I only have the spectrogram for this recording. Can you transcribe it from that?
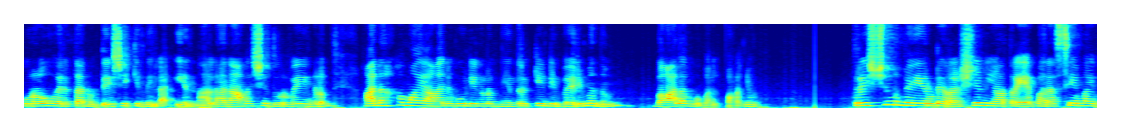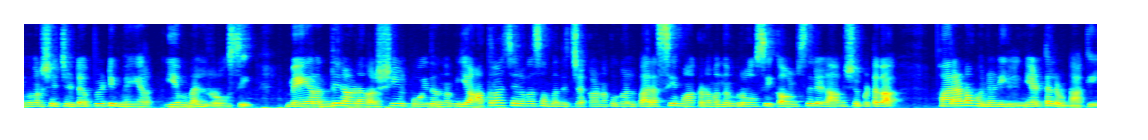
കുറവ് വരുത്താൻ ഉദ്ദേശിക്കുന്നില്ല. എന്നാൽ അനാവശ്യ ദുർവ്യയങ്ങളും അനർഹമായ ആനുകൂല്യങ്ങളും നിയന്ത്രിക്കേണ്ടി വരുമെന്നും ബാലഗോപാൽ പറഞ്ഞു. തൃശൂർ മേയറുടെ റഷ്യൻ യാത്രയെ പരസ്യമായി വിമർശിച്ച് deputy mayor M L Rosy. Mayor എന്തിനാണ് റഷ്യയിൽ പോയതെന്നും യാത്രാ ചെലവ് സംബന്ധിച്ച കണക്കുകൾ പരസ്യമാക്കണമെന്നും റോസി കൗൺസിലിൽ ആവശ്യപ്പെട്ടത് ഭരണമുന്നണിയിൽ ഞെട്ടലുണ്ടാക്കി.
